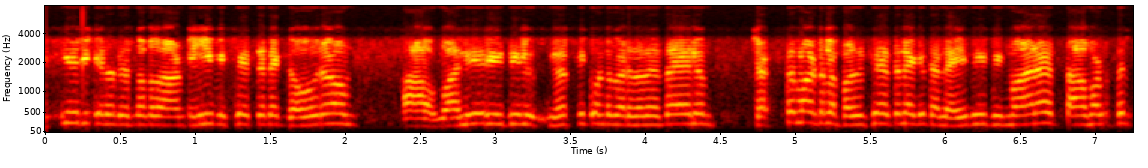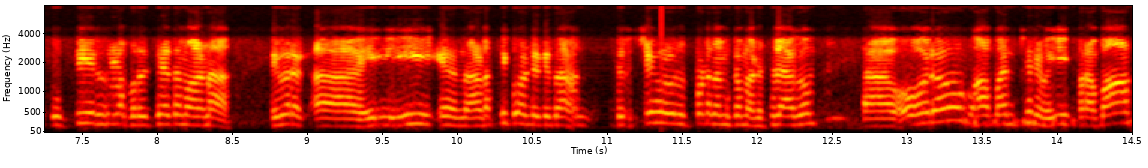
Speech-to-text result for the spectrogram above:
എത്തിയിരിക്കുന്നത് എന്നുള്ളതാണ് ഈ വിഷയത്തിന്റെ ഗൗരവം വലിയ രീതിയിൽ ഉയർത്തിക്കൊണ്ടുവരുന്നത്. എന്തായാലും ശക്തമായിട്ടുള്ള പ്രതിഷേധത്തിലേക്ക് തന്നെ. ഇത് വിമാനത്താവളത്തിൽ കുത്തിയിരുന്നുള്ള പ്രതിഷേധമാണ് ഇവർ ഈ- നടത്തിക്കൊണ്ടിരിക്കുന്ന ദൃശ്യങ്ങൾ ഉൾപ്പെടെ നമുക്ക് മനസ്സിലാകും. ഓരോ മനുഷ്യനും ഈ പ്രവാസ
